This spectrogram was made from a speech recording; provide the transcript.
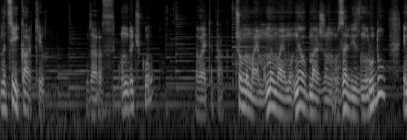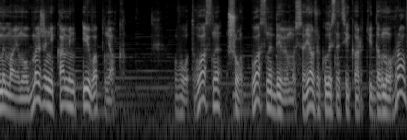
На цій карті. Зараз секундочку. Давайте так. Що ми маємо? Ми маємо необмежену залізну руду, і ми маємо обмежені камінь і вапняк. От, власне, що? Власне, дивимося. Я вже колись на цій карті давно грав.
